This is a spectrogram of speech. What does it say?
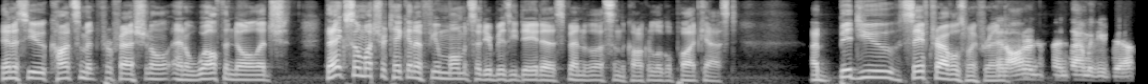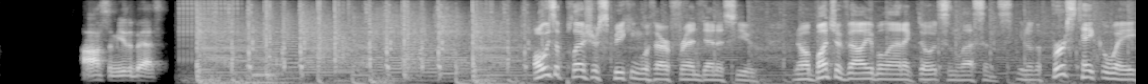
Dennis Yu, consummate professional and a wealth of knowledge. Thanks so much for taking a few moments of your busy day to spend with us in the Conquer Local podcast. I bid you safe travels, my friend. An honor to spend time with you, Jeff. Awesome. You're the best. Always a pleasure speaking with our friend Dennis Yu. You know, a bunch of valuable anecdotes and lessons. You know, the first takeaway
